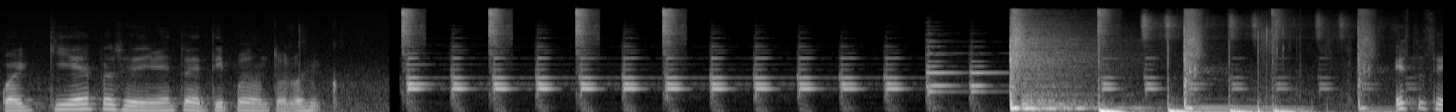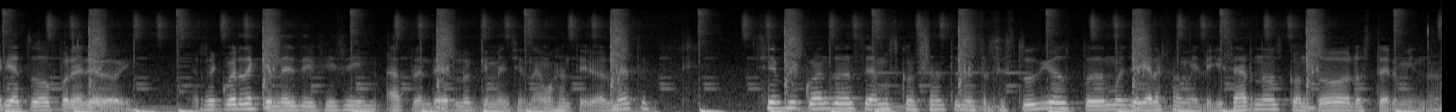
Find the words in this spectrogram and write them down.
cualquier procedimiento de tipo odontológico. Esto sería todo por el día de hoy. Recuerden que no es difícil aprender lo que mencionamos anteriormente. Siempre y cuando seamos constantes en nuestros estudios, podemos llegar a familiarizarnos con todos los términos.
